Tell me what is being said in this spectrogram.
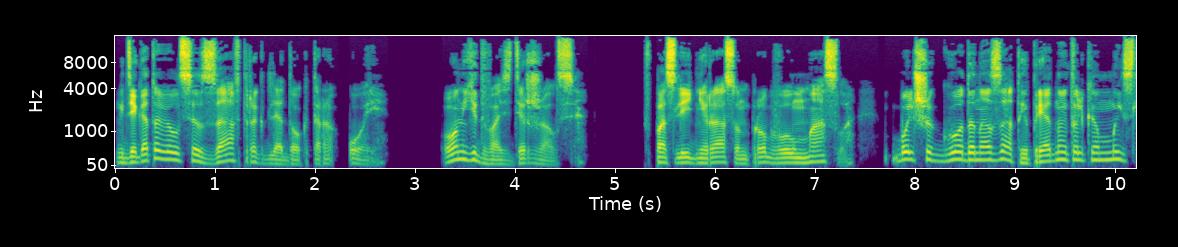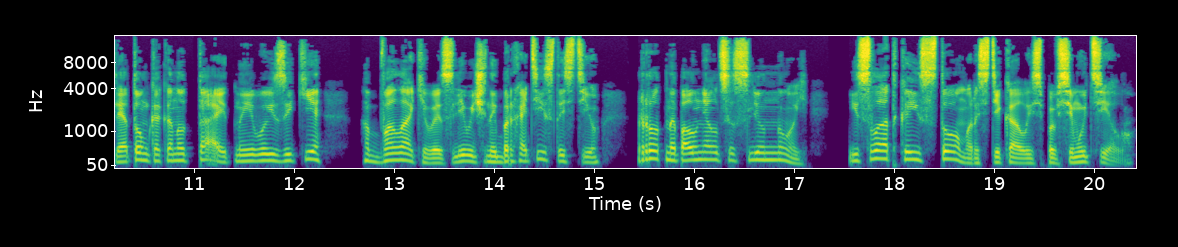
где готовился завтрак для доктора Ори. Он едва сдержался. В последний раз он пробовал масло больше года назад, и при одной только мысли о том, как оно тает на его языке, обволакивая сливочной бархатистостью, рот наполнялся слюной, и сладкая истома растекалась по всему телу.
